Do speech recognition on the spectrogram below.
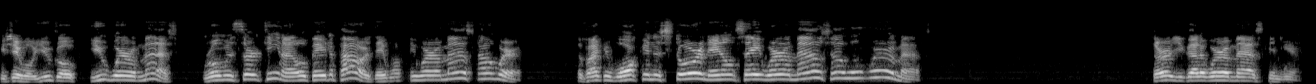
You say, well, you go, you wear a mask. Romans 13, I obey the powers. They want me to wear a mask, I'll wear it. If I can walk in the store and they don't say wear a mask, I won't wear a mask. Sir, you got to wear a mask in here.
